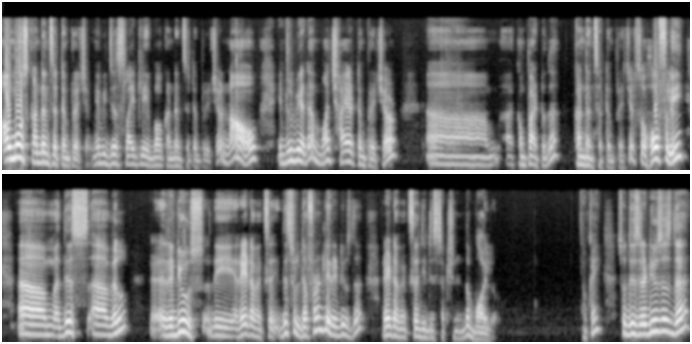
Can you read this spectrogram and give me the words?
almost condenser temperature maybe just slightly above condenser temperature. Now it will be at a much higher temperature compared to the condenser temperature. So hopefully um, this uh, will reduce the rate of exergy, this will definitely reduce the rate of exergy destruction in the boiler. Okay. So, this reduces the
